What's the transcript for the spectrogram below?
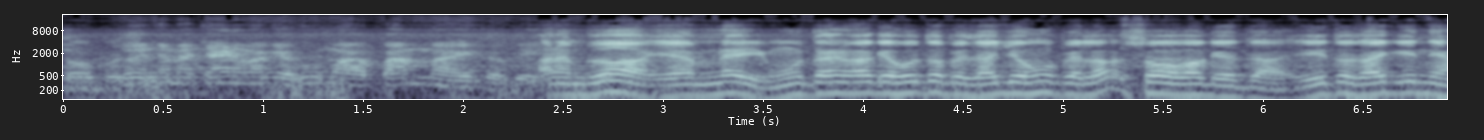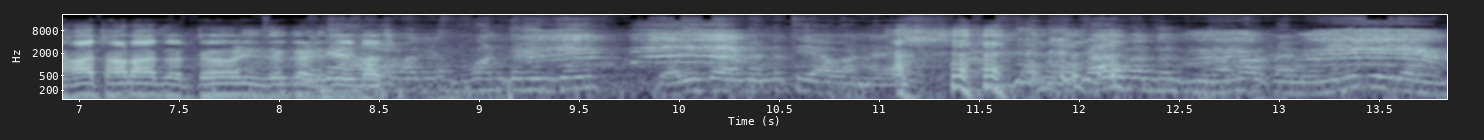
તો પછી. તો તમે ત્રણ વાગે હુંમાં કામમાં આવ્યો બે. અને આમ જો એમ નહીં. હું ત્રણ વાગે હું તો જાગ્યો હું પેલો સો વાગે હતા એ તો જાગી ને હાથ હાડા હાથ ઢળી જગાડી દઈ બસ ફોન કરી દે ઘરે તો અમે નથી આવવાના એમ." કાંઈ વાંધો નહીં, અમારો time અમે નીકળી જવું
